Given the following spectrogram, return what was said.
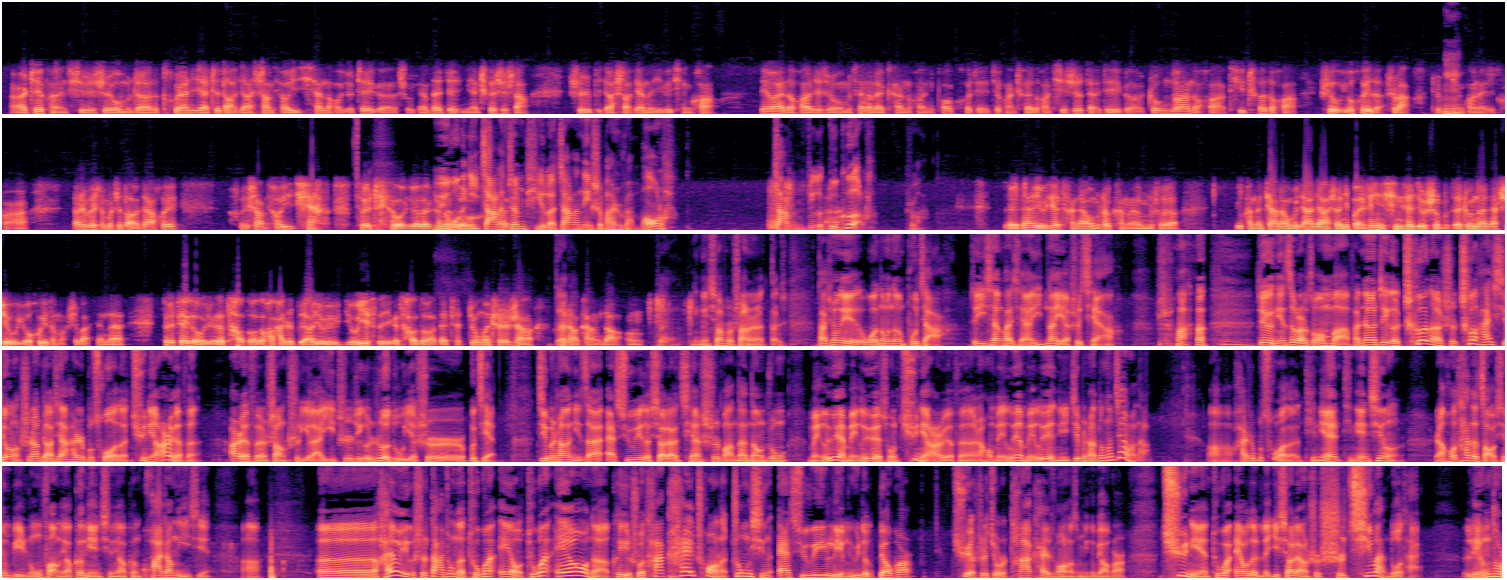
而这款其实是我们知道突然之间指导价上调一千的话，我觉得这个首先在这几年车市上是比较少见的一个情况。另外的话，就是我们现在来看的话，你包括这这款车的话，其实在这个终端的话提车的话是有优惠的，是吧？这种情况这一块儿啊，但是为什么指导价会会上调一千？所以这个我觉得可能因为我给你加了真皮了，加了内饰板软包了，加了这个镀铬了，是吧？对，但是有些厂家我们说可能我们说有可能加量不加价，是吧？你本身你新车就是在终端价是有优惠的嘛，是吧？现在所以这个我觉得操作的话还是比较有有意思的一个操作，在车中国车市上对很少看得到，嗯。对你跟销售商量，大大兄弟，我能不能不加？这一千块钱那也是钱啊，是吧？这个您自个儿琢磨吧。反正这个车呢是车还行，市场表现还是不错的。去年二月份，二月份上市以来，一直这个热度也是不减。基本上你在 SUV 的销量前十榜单当中，每个月每个月从去年二月份，然后每个月每个月你基本上都能见到它，啊，还是不错的，挺年挺年轻。然后它的造型比荣放要更年轻，要更夸张一些啊。呃，还有一个是大众的途观 L，途观 L 呢，可以说它开创了中型 SUV 领域的标杆，确实就是它开创了这么一个标杆。去年途观 L 的累计销量是十七万多台，零头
